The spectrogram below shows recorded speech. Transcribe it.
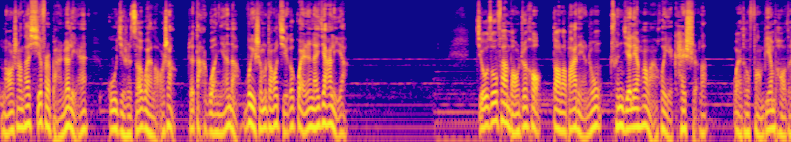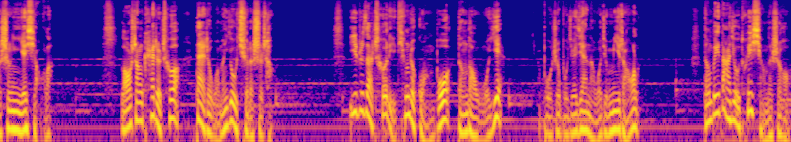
老尚他媳妇板着脸，估计是责怪老尚这大过年的为什么找几个怪人来家里呀。酒足饭饱之后，到了八点钟，春节联欢晚会也开始了，外头放鞭炮的声音也小了。老尚开着车带着我们又去了市场，一直在车里听着广播，等到午夜，不知不觉间呢，我就眯着了。等被大舅推醒的时候，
